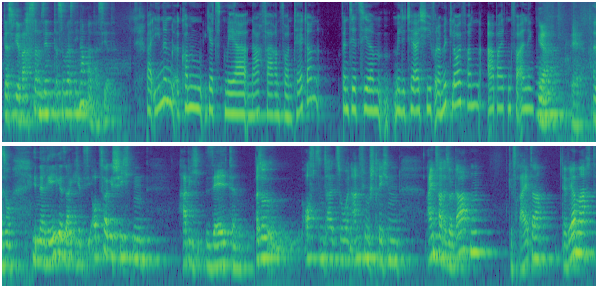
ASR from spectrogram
dass wir wachsam sind, dass sowas nicht nochmal passiert. Bei Ihnen kommen jetzt mehr Nachfahren von Tätern, wenn Sie jetzt hier im Militärarchiv oder Mitläufern arbeiten, vor allen Dingen? Ja, also in der Regel sage ich jetzt, die Opfergeschichten habe ich selten. Also oft sind halt so in Anführungsstrichen einfache Soldaten, Gefreiter der Wehrmacht,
